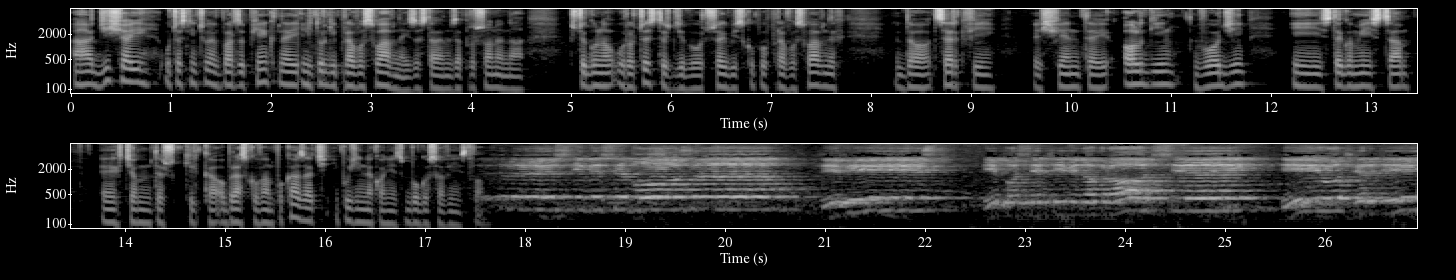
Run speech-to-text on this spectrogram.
A dzisiaj uczestniczyłem w bardzo pięknej liturgii prawosławnej. Zostałem zaproszony na szczególną uroczystość, gdzie było trzech biskupów prawosławnych do cerkwi świętej Olgi w Łodzi i z tego miejsca e, chciałbym też kilka obrazków Wam pokazać i później na koniec błogosławieństwo. С небеси Боже, Ты видишь и посети виноград сей, и утверди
